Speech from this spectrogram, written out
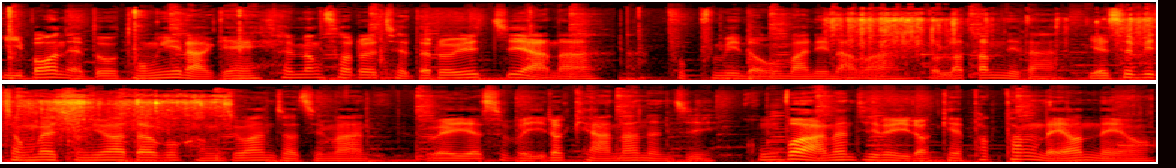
이번에도 동일하게 설명서를 제대로 읽지 않아 부품이 너무 많이 남아 놀랐답니다. 예습이 정말 중요하다고 강조한 저지만 왜 예습을 이렇게 안 하는지 공부 안 한 티를 이렇게 팍팍 내었네요.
